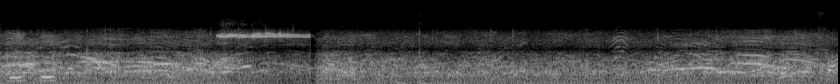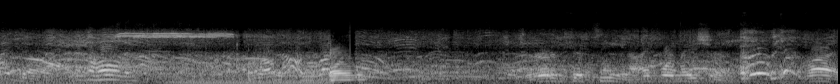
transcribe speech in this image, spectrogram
sneaky. Where's that side though? There's a holding. Well, no, you're right. Foiler. Third and 15, I Right,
